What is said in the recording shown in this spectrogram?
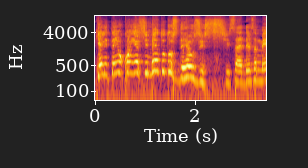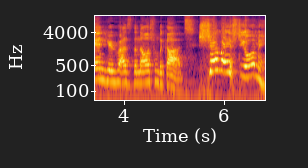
que ele tem o conhecimento dos deuses. she said, There's a man here who has the knowledge from the gods. Chama este homem.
